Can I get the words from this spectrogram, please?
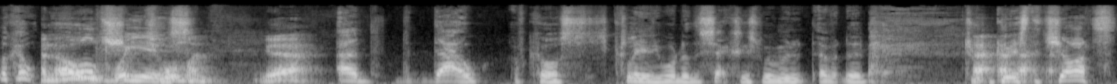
Look how An old, old she witch is." woman. Yeah. And now, of course, clearly one of the sexiest women ever to, to grace the charts.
